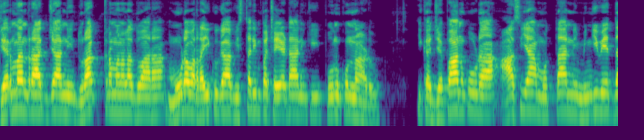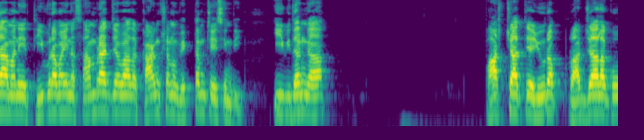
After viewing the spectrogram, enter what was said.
జర్మన్ రాజ్యాన్ని దురాక్రమణల ద్వారా మూడవ రైకుగా విస్తరింప చేయడానికి పూనుకున్నాడు. ఇక జపాన్ కూడా ఆసియా మొత్తాన్ని మింగివేద్దామనే తీవ్రమైన సామ్రాజ్యవాద కాంక్షను వ్యక్తం చేసింది. ఈ విధంగా పాశ్చాత్య యూరప్ రాజ్యాలకు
